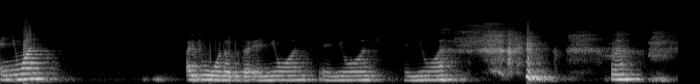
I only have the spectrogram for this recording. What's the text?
Anyone? I do want to do the anyone, anyone, anyone.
